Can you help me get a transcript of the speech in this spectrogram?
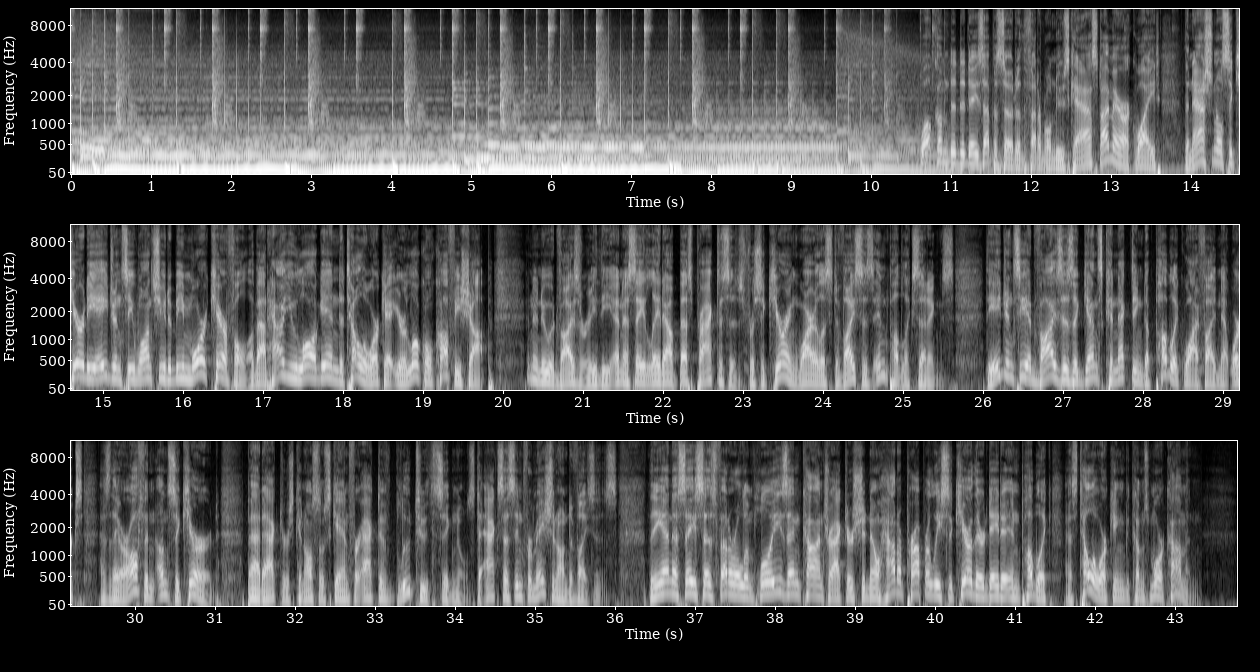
Welcome to today's episode of the Federal Newscast. I'm Eric White. The National Security Agency wants you to be more careful about how you log in to telework at your local coffee shop. In a new advisory, the NSA laid out best practices for securing wireless devices in public settings. The agency advises against connecting to public Wi Fi networks as they are often unsecured. Bad actors can also scan for active Bluetooth signals to access information on devices. The NSA says federal employees and contractors should know how to properly secure their data in public as teleworking becomes more common.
